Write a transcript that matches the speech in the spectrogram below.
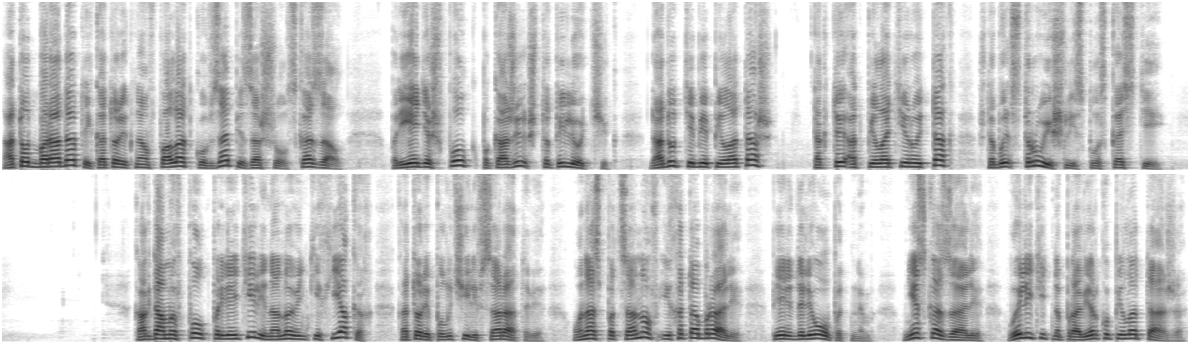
А тот бородатый, который к нам в палатку в запись зашел, сказал, приедешь в полк, покажи, что ты летчик. Дадут тебе пилотаж, так ты отпилотируй так, чтобы струи шли с плоскостей. Когда мы в полк прилетели на новеньких яках, которые получили в Саратове, у нас пацанов их отобрали, передали опытным. Мне сказали вылететь на проверку пилотажа.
